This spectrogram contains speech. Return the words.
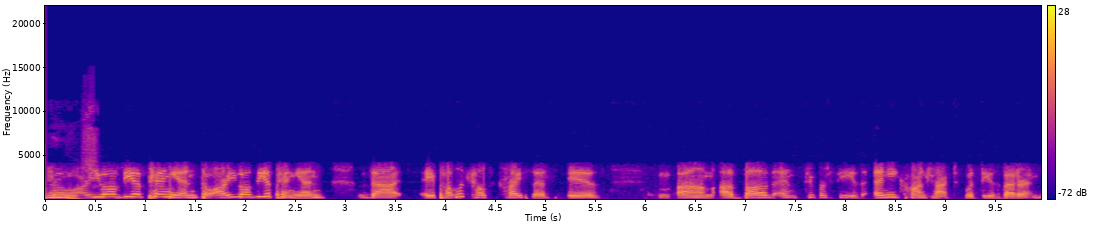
So rules. are you of the opinion? So are you of the opinion that a public health crisis is um, above and supersedes any contract with these veterans?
